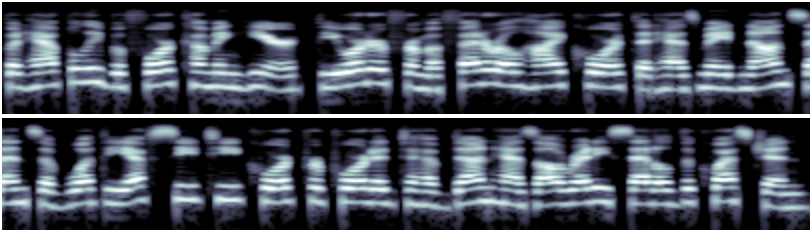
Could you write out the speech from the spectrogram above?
but happily before coming here, the order from a federal high court that has made nonsense of what the FCT court purported to have done has already settled the question.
